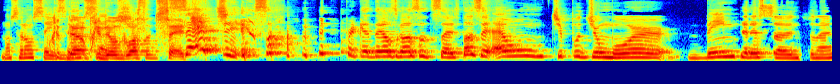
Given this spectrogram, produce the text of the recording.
Não serão seis. Porque, serão Deus, porque. Deus gosta de sete. Sete, sabe? Porque Deus gosta do sete. Então, assim, é um tipo de humor bem interessante, né?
